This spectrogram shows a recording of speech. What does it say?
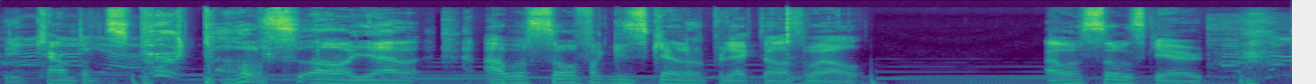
The count of spark balls. Oh yeah, I was so fucking scared of the projectile as well. I was so scared.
